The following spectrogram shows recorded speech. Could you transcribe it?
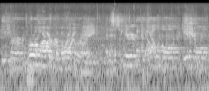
the Pearl Harbor Memorial Parade, and has appeared at the Alamo Bowl, Gator Bowl,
